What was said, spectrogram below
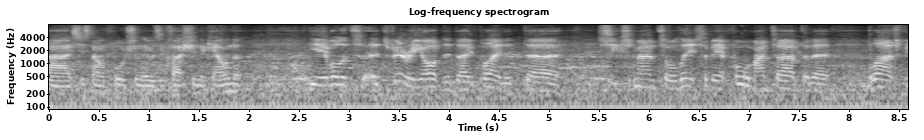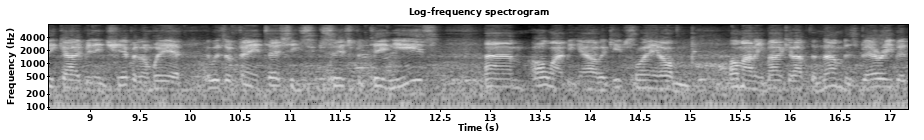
Uh, it's just unfortunate there was a clash in the calendar. Yeah, well, it's it's very odd that they played it uh, six months or less, about four months after the last Vic Open in Shepparton, where it was a fantastic success for 10 years. Um, I won't be going to Gippsland. I'm, I'm only making up the numbers, Barrie, but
